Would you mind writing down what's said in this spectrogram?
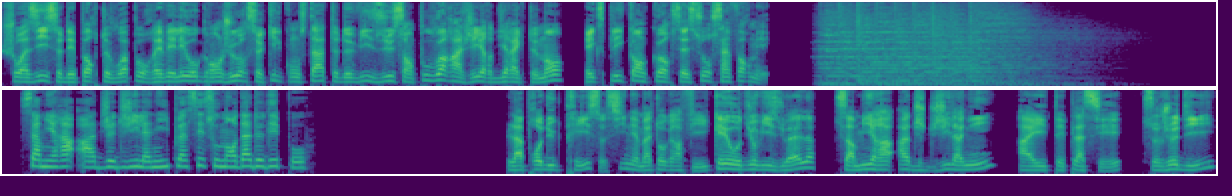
choisissent des porte-voix pour révéler au grand jour ce qu'ils constatent de visu sans pouvoir agir directement, explique encore ces sources informées. Samira Hadj placée sous mandat de dépôt. La productrice cinématographique et audiovisuelle, Samira Hadj a été placée, ce jeudi,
